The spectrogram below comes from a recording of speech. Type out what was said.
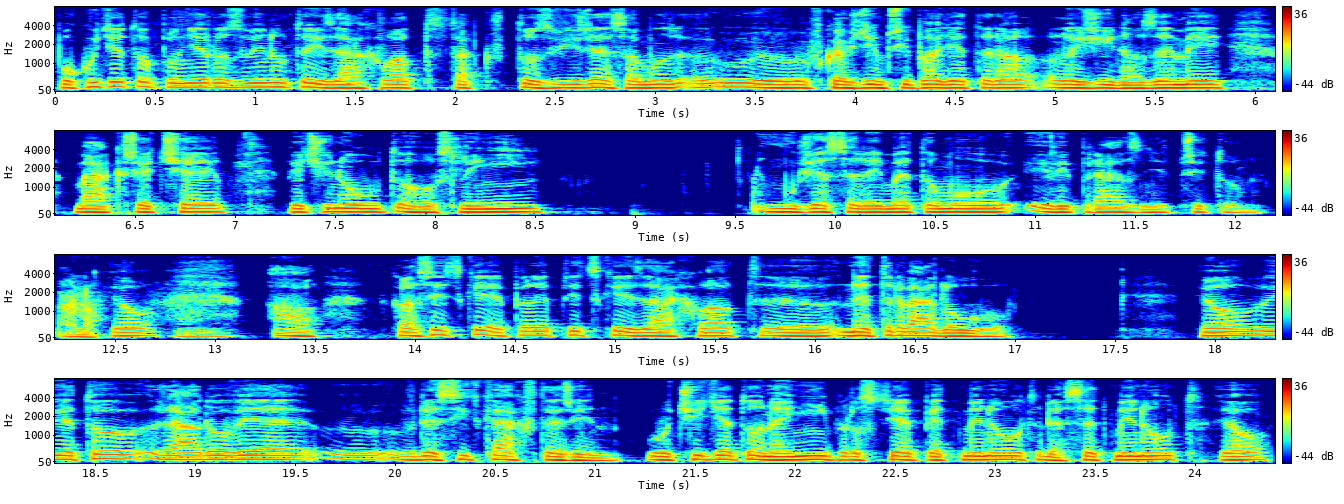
Pokud je to plně rozvinutý záchvat, tak to zvíře eh, v každém případě teda leží na zemi, má křeče, většinou toho sliní, může se, dejme tomu, i vyprázdnit přitom. Ano. Jo? A klasický epileptický záchvat eh, netrvá dlouho. Jo, je to řádově eh, v desítkách vteřin. Určitě to není prostě pět minut, deset minut. Jo.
